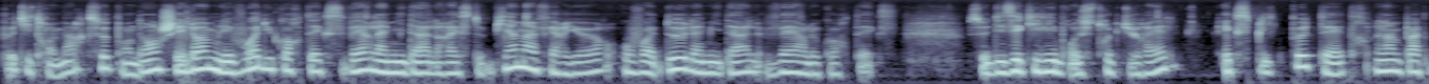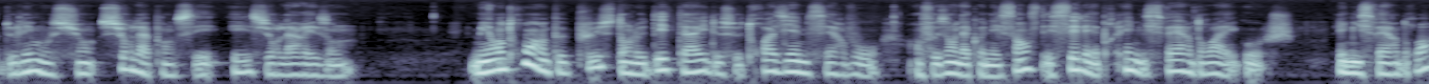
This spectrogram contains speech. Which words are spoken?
Petite remarque cependant, chez l'homme, les voies du cortex vers l'amygdale restent bien inférieures aux voies de l'amygdale vers le cortex. Ce déséquilibre structurel explique peut-être l'impact de l'émotion sur la pensée et sur la raison. Mais entrons un peu plus dans le détail de ce troisième cerveau en faisant la connaissance des célèbres hémisphères droit et gauche. L'hémisphère droit,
